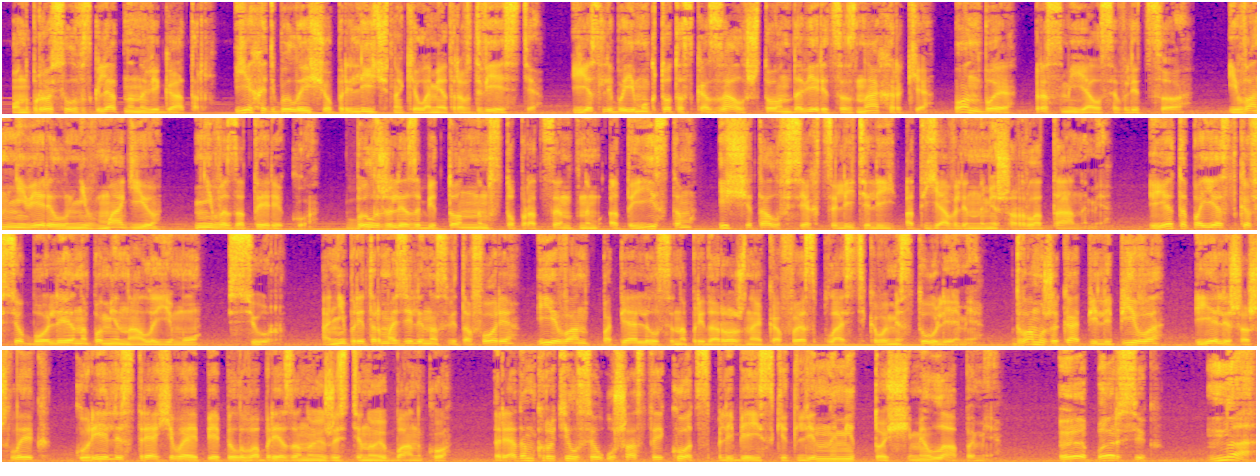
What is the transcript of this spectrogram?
Он бросил взгляд на навигатор – Ехать было еще прилично, километров 200. Если бы ему кто-то сказал, что он доверится знахарке, он бы рассмеялся в лицо. Иван не верил ни в магию, ни в эзотерику. был железобетонным стопроцентным атеистом и считал всех целителей отъявленными шарлатанами. И эта поездка все более напоминала ему сюр. Они притормозили на светофоре, и Иван попялился на придорожное кафе с пластиковыми стульями. Два мужика пили пиво, ели шашлык, курили, стряхивая пепел в обрезанную жестяную банку. Рядом крутился ушастый кот с плебейски длинными тощими лапами. «Э, Барсик, на!»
